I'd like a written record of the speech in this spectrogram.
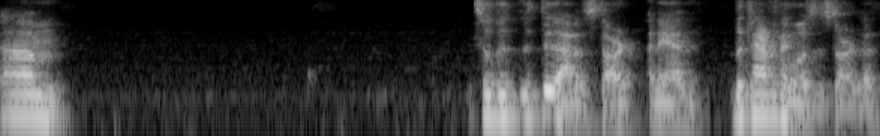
Um, so they do that at the start, and then the clever thing was at the start that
